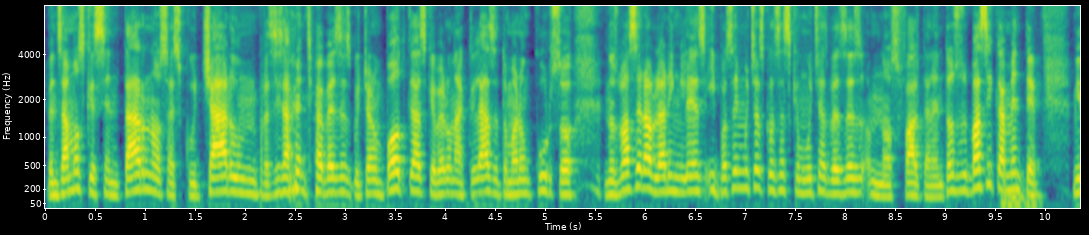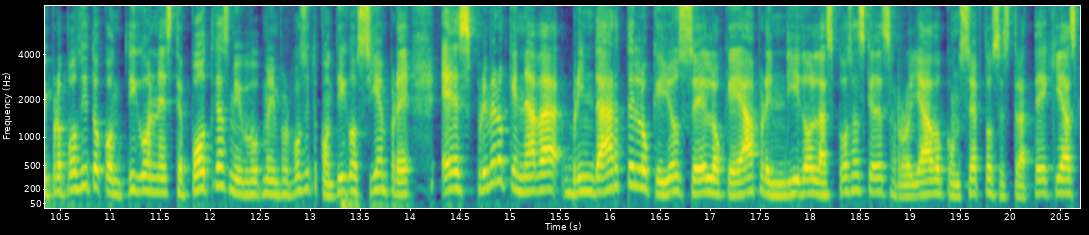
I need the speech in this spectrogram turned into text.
Pensamos que sentarnos a escuchar un, precisamente a veces escuchar un podcast, que ver una clase, tomar un curso, nos va a hacer hablar inglés, y pues hay muchas cosas que muchas veces nos faltan. Entonces, básicamente, mi propósito contigo en este podcast, mi, mi propósito contigo siempre es, primero que nada, brindarte lo que yo sé, lo que he aprendido, las cosas que he desarrollado, conceptos, estrategias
